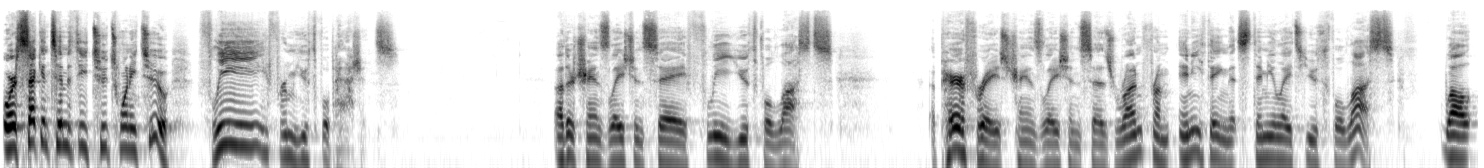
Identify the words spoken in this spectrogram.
Or 2 Timothy 2:22, flee from youthful passions. Other translations say, flee youthful lusts. A paraphrase translation says, run from anything that stimulates youthful lusts. Well,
